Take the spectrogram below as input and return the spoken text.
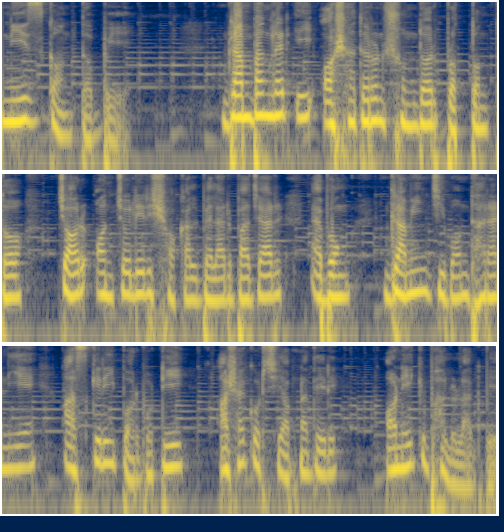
নিজ গন্তব্যে। গ্রাম বাংলার এই অসাধারণ সুন্দর প্রত্যন্ত চর অঞ্চলের সকালবেলার বাজার এবং গ্রামীণ জীবনধারা নিয়ে আজকের এই পর্বটি আশা করছি আপনাদের অনেক ভালো লাগবে।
